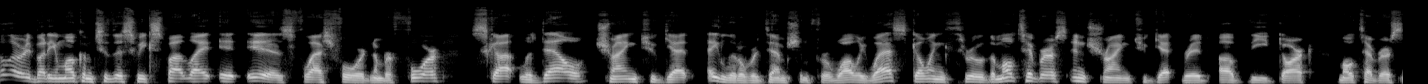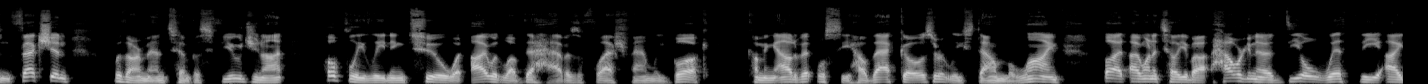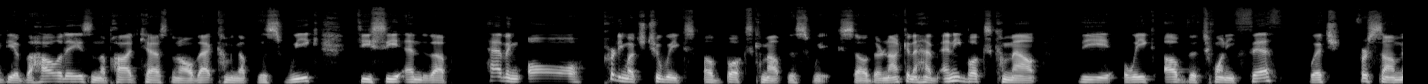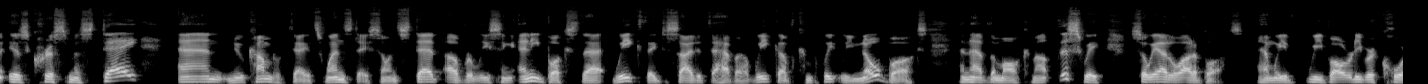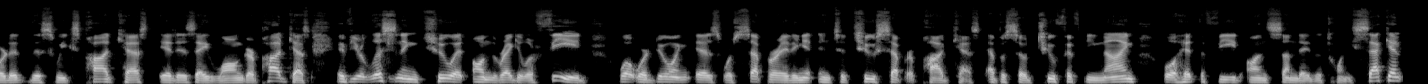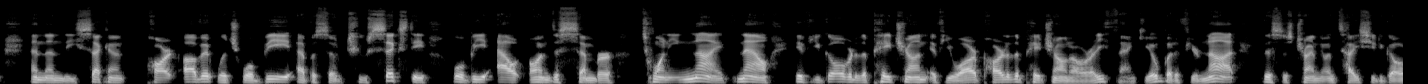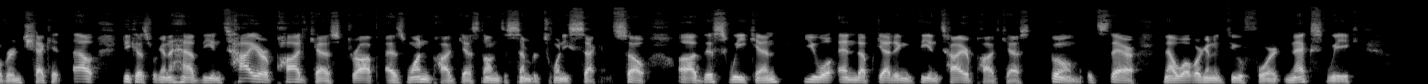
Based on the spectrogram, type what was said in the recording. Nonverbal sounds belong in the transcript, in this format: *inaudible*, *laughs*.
Hello, everybody, and welcome to this week's Spotlight. It is Flash Forward number four. Scott Lobdell trying to get a little redemption for Wally West, going through the multiverse and trying to get rid of the dark multiverse infection with our man Tempus Fuginaut, hopefully leading to what I would love to have as a Flash family book. Coming out of it, we'll see how that goes, or at least down the line. But I want to tell you about how we're going to deal with the idea of the holidays and the podcast and all that coming up this week. DC ended up having all pretty much two weeks of books come out this week. So they're not going to have any books come out the week of the 25th, which for some is Christmas Day and New Comic Book Day. It's Wednesday. So instead of releasing any books that week, they decided to have a week of completely no books and have them all come out this week. So we had a lot of books and we've, we've already recorded this week's podcast. It is a longer podcast. If you're listening to it on the regular feed, what we're doing is we're separating it into two separate podcasts. Episode 259 will hit the feed on Sunday, the 22nd. And then the second part of it, which will be episode 260, will be out on December 29th. Now, if you go over to the Patreon, if you are part of the Patreon already, thank you. But if you're not, this is trying to entice you to go over and check it out because we're going to have the entire podcast drop as one podcast on December 22nd. So, uh, this weekend, you will end up getting the entire podcast. Boom, it's there. Now, what we're going to do for next week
